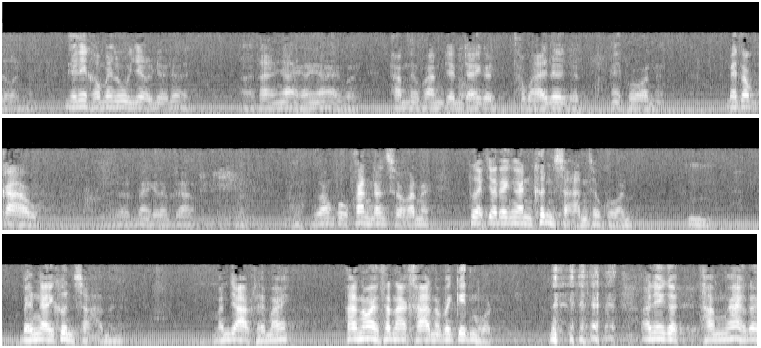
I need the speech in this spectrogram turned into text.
สอนเดี๋ยวนี้เขาไม่รู้เยอะเยอะเลยทานง่ายง่ายทำด้วยความเต็มใจก็ถวายเลยให้พรไม่ต้องกล่าวไม่ต้องกล่าวหลวงปู่ขั้นกันสอนเพื่อจะได้เงินขึ้นศาลสักคนเป็นไงขึ้นศาล มันยากใช่ไหม ถ้าน้อยธนาคารเอาไปกินหมด อันนี้ก็ทำง่ายได้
